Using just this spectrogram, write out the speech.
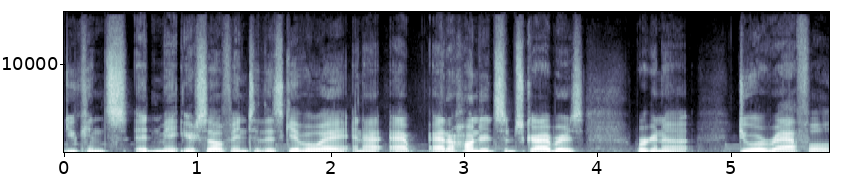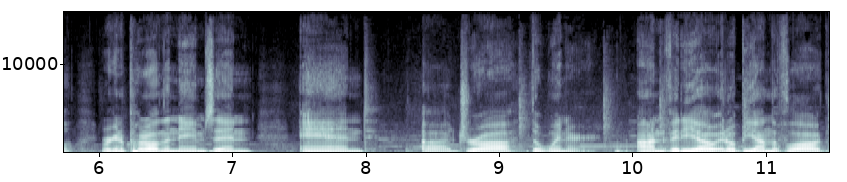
you can admit yourself into this giveaway, and at at, at 100 subscribers, we're gonna do a raffle. We're gonna put all the names in and uh, draw the winner on video. It'll be on the vlog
